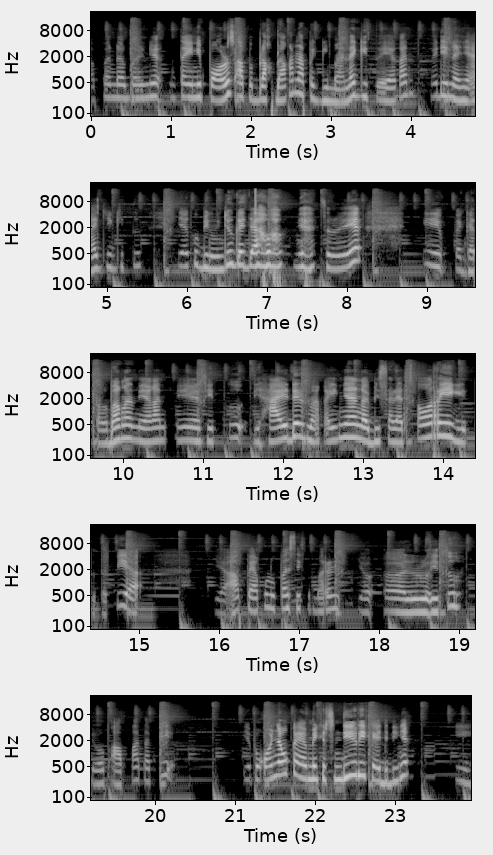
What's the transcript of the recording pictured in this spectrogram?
Apa namanya entah ini polos apa belak belakan apa gimana gitu ya kan. Kayak dia nanya aja gitu. Ya aku bingung juga jawabnya. Sebenarnya Ih, gatel banget ya kan. Iya situ di hidden makanya nggak bisa lihat story gitu. Tapi ya ya apa ya aku lupa sih kemarin jawab, uh, dulu itu jawab apa. Tapi ya pokoknya aku kayak mikir sendiri kayak jadinya ih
